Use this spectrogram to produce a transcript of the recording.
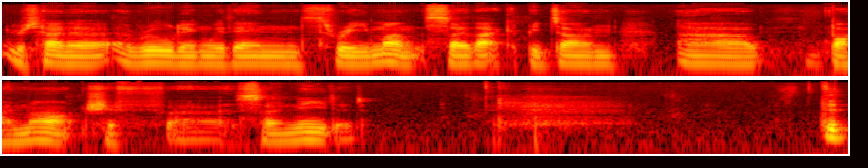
return a, a, ruling within three months, so that could be done uh, by March if uh, so needed. The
